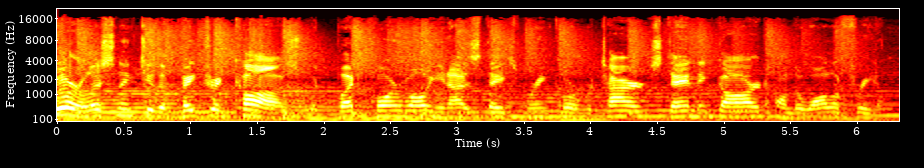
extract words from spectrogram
You're listening to The Patriot Cause with Bud Cornwell, United States Marine Corps retired, standing guard on the Wall of Freedom.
